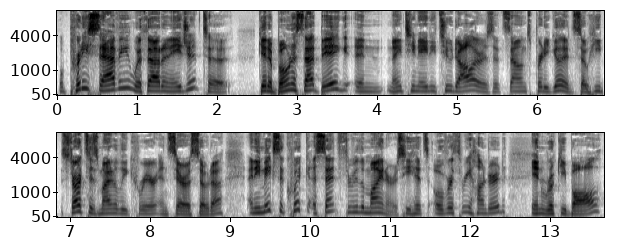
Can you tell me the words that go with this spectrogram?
Well, pretty savvy without an agent to get a bonus that big in 1982 dollars it sounds pretty good. So he starts his minor league career in sarasota and he makes a quick ascent through the minors. He hits over 300 in rookie ball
